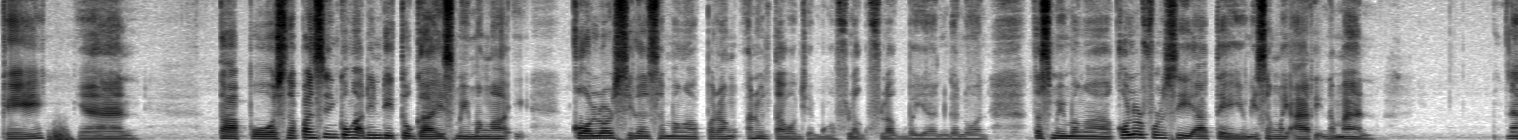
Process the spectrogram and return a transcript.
Okay? Yan. Tapos, napansin ko nga din dito guys, may mga colors sila sa mga parang, anong tawag dyan, mga flag-flag ba yan, ganon. Tapos may mga colorful si ate, yung isang may-ari naman. Na,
